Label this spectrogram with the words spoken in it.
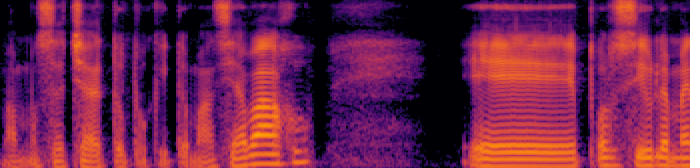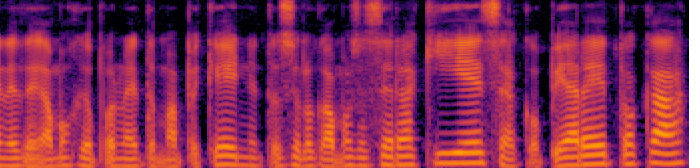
Vamos a echar esto un poquito más hacia abajo. Eh, posiblemente tengamos que poner esto más pequeño. Entonces lo que vamos a hacer aquí es a copiar esto acá.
